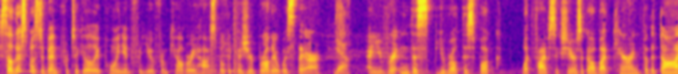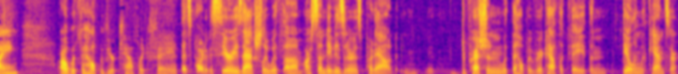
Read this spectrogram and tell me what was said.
So, this must have been particularly poignant for you from Calvary Hospital because your brother was there. Yeah. And you've written this, you wrote this book, what, five, six years ago about caring for the dying uh, with the help of your Catholic faith. That's part of a series actually with um, our Sunday Visitor has put out depression with the help of your Catholic faith and dealing with cancer.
